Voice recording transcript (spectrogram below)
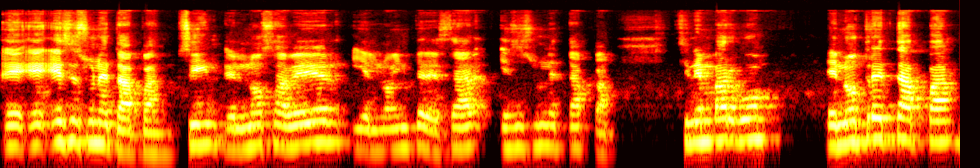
eh, eh, esa es una etapa, ¿sí? El no saber y el no interesar, esa es una etapa. Sin embargo, en otra etapa,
